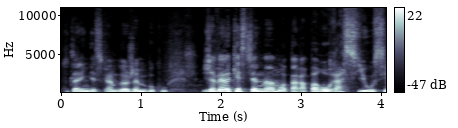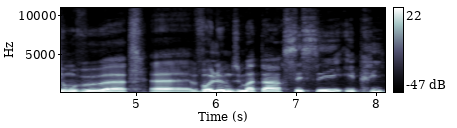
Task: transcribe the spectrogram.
toute la ligne des Scramblers, j'aime beaucoup. J'avais un questionnement, moi, par rapport au ratio, si on veut, euh, euh, volume du moteur, CC et prix.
